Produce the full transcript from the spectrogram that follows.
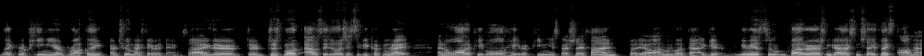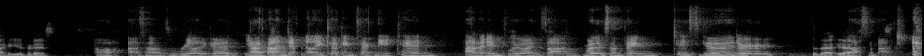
like rapini or broccoli are two of my favorite things. Like they're they're just both absolutely delicious if you cook them right. And a lot of people hate rapini, especially I find. But yo, I'm about that. Give give me some butter, some garlic, some chili flakes. Oh man, I could eat it for days. Oh, that sounds really good. Yeah, I find definitely cooking technique can have an influence on whether something tastes good or To that, yeah. not so much.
